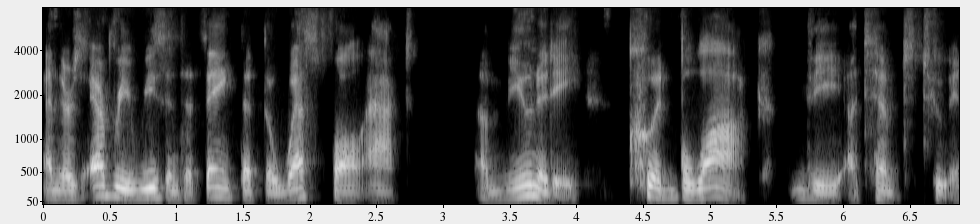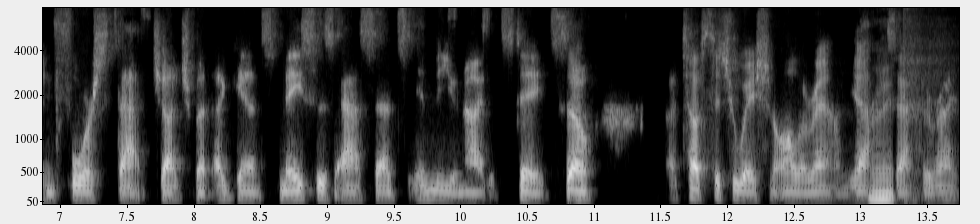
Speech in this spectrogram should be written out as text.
And there's every reason to think that the Westfall Act immunity could block the attempt to enforce that judgment against Mesa's assets in the United States. So, a tough situation all around. Yeah, right. exactly right.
